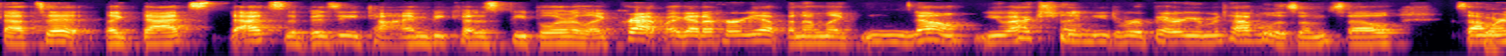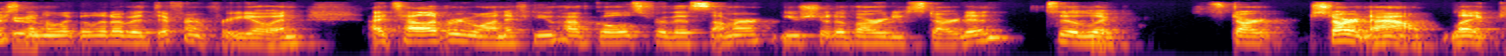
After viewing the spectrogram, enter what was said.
that's it. Like that's that's the busy time because people are like, crap, I gotta hurry up. And I'm like, no, you actually need to repair your metabolism. So summer's okay. gonna look a little bit different for you. And I tell everyone if you have goals for this summer, you should have already started. So like yep. start start now. Like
